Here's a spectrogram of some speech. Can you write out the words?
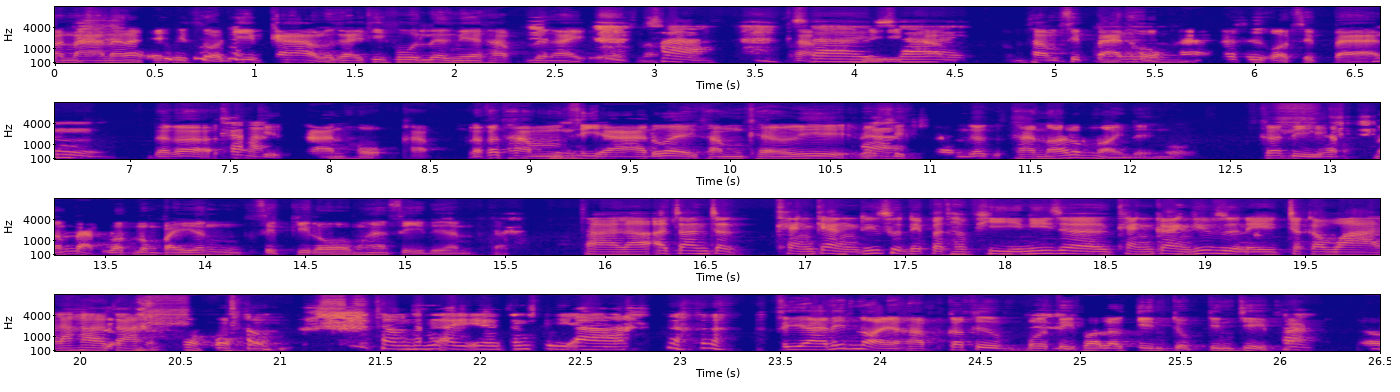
มานานแล้วนะ episode ยี่สิบเก้าหรือไงที่พูดเรื่องนี้ครับ เรื่อง IF เนาะใช่ใช่ผมทำสิบแปดหกฮะก็คืออดสิบแปดแล้วก็กินทานหกครับ แล้วก็ทำ CR ด้วยทำ calorie restriction ก็ทานน้อยลงหน่อยหนึ่งก็ดีครับ น้ำหนักลดลงไปยังสิบกิโลมั้งฮะสี่เดือนครับ ตายแล้วอาจารย์จะแข็งแกร่งที่สุดในปฐพีนี่จะแข็งแกร่งที่สุดในจักรวาลแล้วค่ะอาจารย์ทำทั้ง IF ทั้ง CR CR นิดหน่อยครับ ก็คือปกติพอเรากินจุบกินจีบเรา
